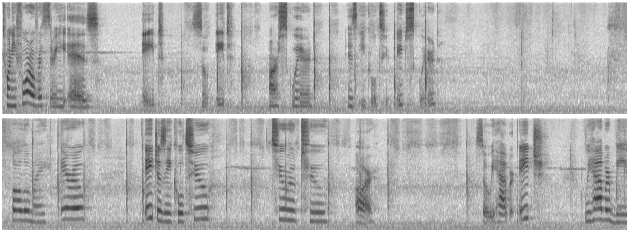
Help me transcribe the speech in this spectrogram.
24 over 3 is 8. So 8 r squared is equal to h squared. Follow my arrow. h is equal to 2 root 2 r. So we have our h, we have our b.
